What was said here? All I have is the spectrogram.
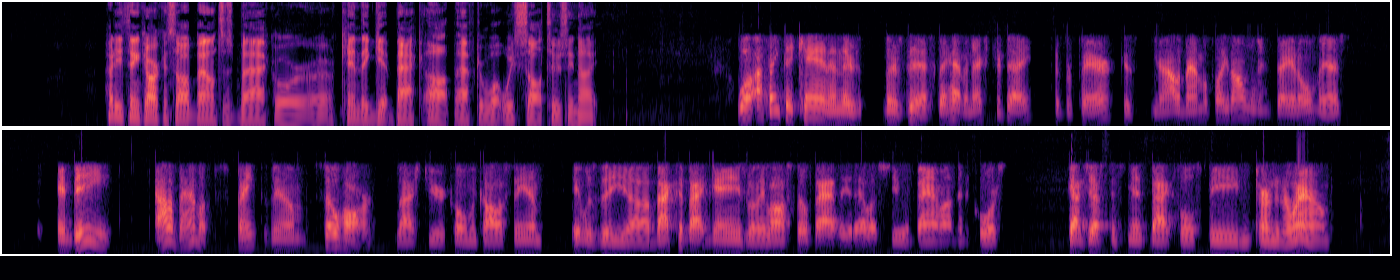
How do you think Arkansas bounces back, or, or can they get back up after what we saw Tuesday night? Well, I think they can, and there's there's this: they have an extra day to prepare because you know Alabama played on Wednesday at Ole Miss, and B, Alabama spanked them so hard last year at Coleman Coliseum. It was the uh, back-to-back games where they lost so badly at LSU and Bama, and then of course got Justin Smith back full speed and turned it around.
